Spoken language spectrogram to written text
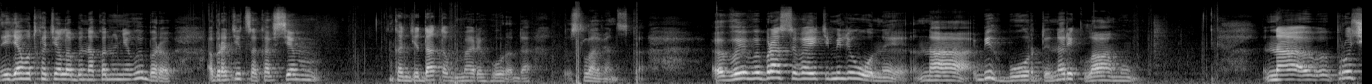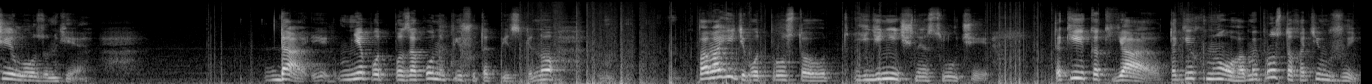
И я вот хотела бы накануне выборов обратиться ко всем кандидатам в мэры города Славянска. Вы выбрасываете миллионы на бигборды, на рекламу, на прочие лозунги. Да, и мне под, по закону пишут отписки, но помогите вот просто вот единичные случаи. Такие, как я, таких много. Мы просто хотим жить.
